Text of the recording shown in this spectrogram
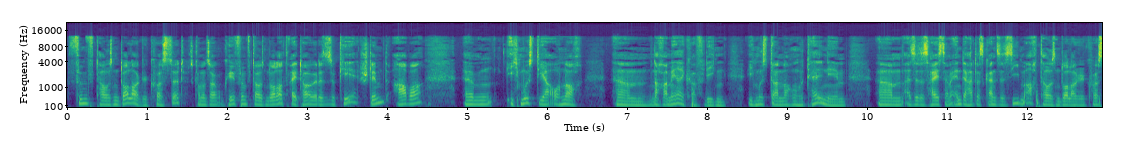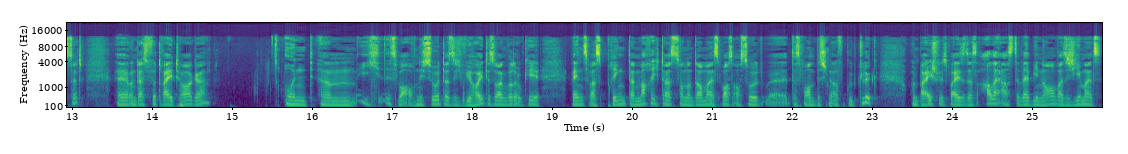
5000 Dollar gekostet. Jetzt kann man sagen, okay, 5000 Dollar, drei Tage, das ist okay, stimmt. Aber ähm, ich musste ja auch noch ähm, nach Amerika fliegen. Ich musste dann noch ein Hotel nehmen. Ähm, also das heißt, am Ende hat das Ganze 7.000, 8.000 Dollar gekostet äh, und das für drei Tage. Und ähm, ich, es war auch nicht so, dass ich wie heute sagen würde, okay, wenn es was bringt, dann mache ich das, sondern damals war es auch so, äh, das war ein bisschen auf gut Glück. Und beispielsweise das allererste Webinar, was ich jemals,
